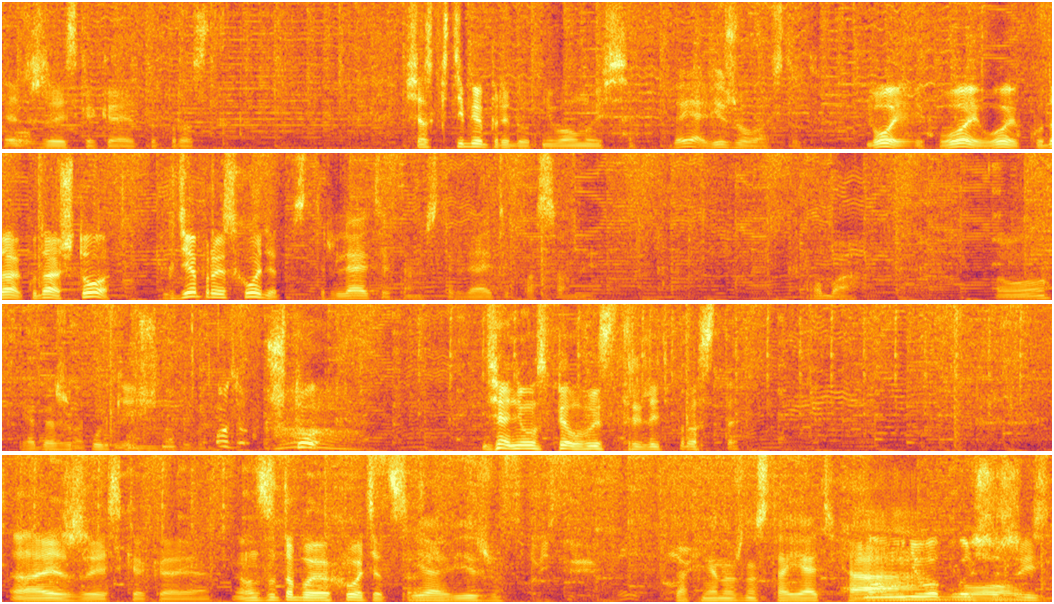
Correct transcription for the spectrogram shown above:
Это жесть какая-то просто. Сейчас к тебе придут, не волнуйся. Да я вижу вас тут. Ой, ой, ой, куда, куда, что? Где происходит? Стреляйте там, стреляйте, пацаны. Оба. О, Я даже пульки не отлично. видел. Вот, что? Я не успел выстрелить просто. Ай, жесть какая. Он за тобой охотится. Я вижу. Так, мне нужно стоять. Но А, у него больше лол. жизни.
